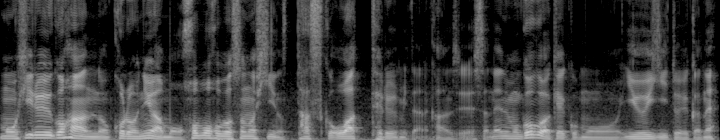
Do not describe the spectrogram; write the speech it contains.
もうお昼ご飯の頃にはもうほぼほぼその日のタスク終わってるみたいな感じでしたね。でも午後は結構もう有意義というかね、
